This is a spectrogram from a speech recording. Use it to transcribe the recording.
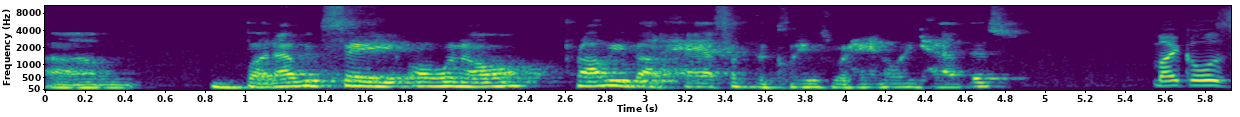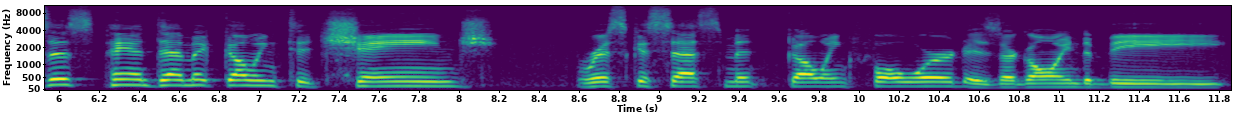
Um, but I would say, all in all, probably about half of the claims we're handling have this. Michael, is this pandemic going to change risk assessment going forward? Is there going to be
